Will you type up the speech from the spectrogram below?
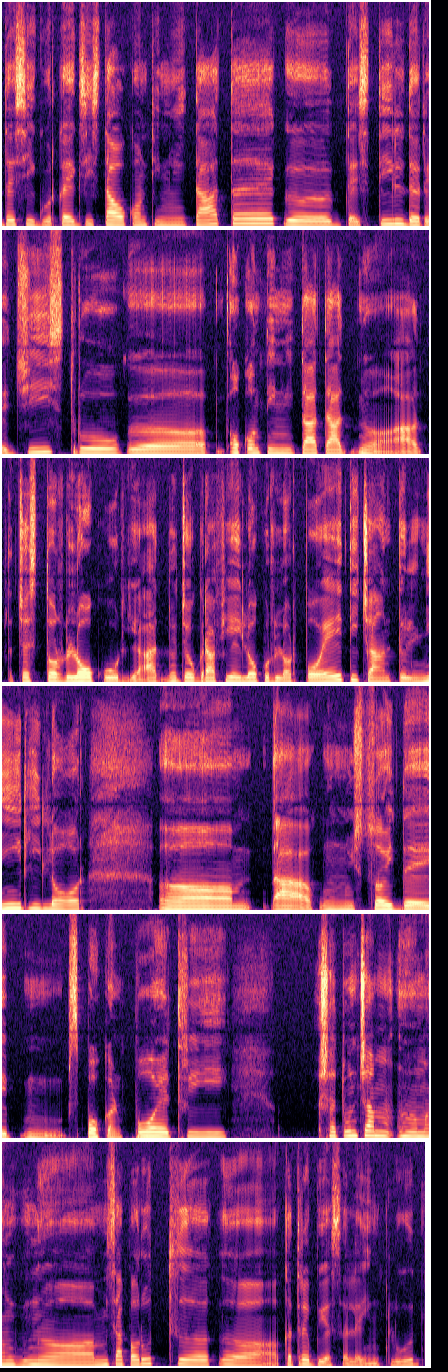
desigur că exista o continuitate de stil, de registru, o continuitate a, a acestor locuri, a geografiei locurilor poetice, a întâlnirilor, a unui soi de spoken poetry, și atunci am, am, mi s-a părut uh, că trebuie să le includ,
